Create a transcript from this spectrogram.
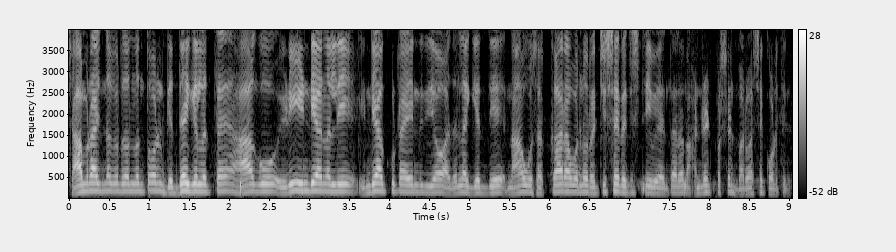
ಚಾಮರಾಜನಗರದಲ್ಲಂತೂ ಒಂದು ಗೆದ್ದೇ ಗೆಲ್ಲುತ್ತೆ. ಹಾಗೂ ಇಡೀ ಇಂಡಿಯಾನಲ್ಲಿ ಇಂಡಿಯಾ ಕೂಟ ಏನಿದೆಯೋ ಅದೆಲ್ಲ ಗೆದ್ದು ನಾವು ಸರ್ಕಾರವನ್ನು ರಚಿಸೇ ರಚಿಸ್ತೀವಿ ಅಂತ ನಾನು ಹಂಡ್ರೆಡ್ ಪರ್ಸೆಂಟ್ ಭರವಸೆ ಕೊಡ್ತೀನಿ.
